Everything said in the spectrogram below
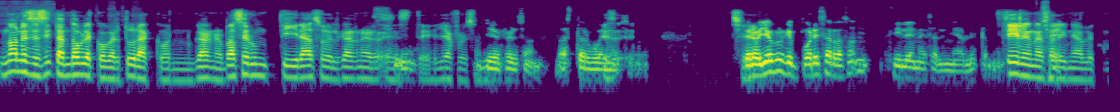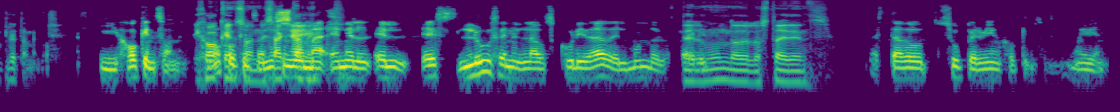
no necesitan doble cobertura con Garner. Va a ser un tirazo el Garner Sí. este, Jefferson. Jefferson va a estar bueno. Es- eso, güey. Sí. Pero yo creo que por esa razón Thielen es alineable también. Thielen es Sí. alineable completamente. Y Hawkinson. Y ¿no? Hawkinson, es, una exactamente. ma- en el, el- es luz en la oscuridad del mundo de los del Tigers. mundo de los Titans. Ha estado súper bien Hawkinson, muy bien.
